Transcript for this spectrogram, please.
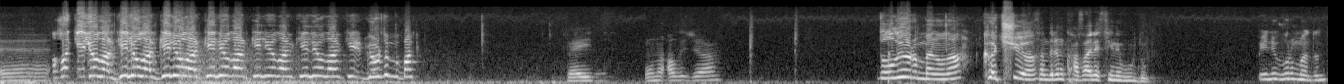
Ee, Aha geliyorlar, geliyorlar, geliyorlar, geliyorlar, geliyorlar, geliyorlar. Gel Gördün mü bak wait. Onu alacağım. dalıyorum ben ona. Kaçıyor. Sanırım kazayla seni vurdum. Beni vurmadın.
